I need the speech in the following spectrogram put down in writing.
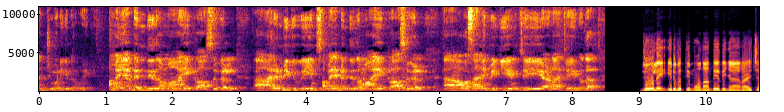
അഞ്ചു മണിക്ക് നിർവഹിക്കും. സമയബന്ധിതമായി ക്ലാസുകൾ ആരംഭിക്കുകയും സമയബന്ധിതമായി ക്ലാസുകൾ അവസാനിപ്പിക്കുകയും ചെയ്യുകയാണ് ചെയ്യുന്നത്. ജൂലൈ ഇരുപത്തിമൂന്നാം തീയതി ഞായറാഴ്ച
